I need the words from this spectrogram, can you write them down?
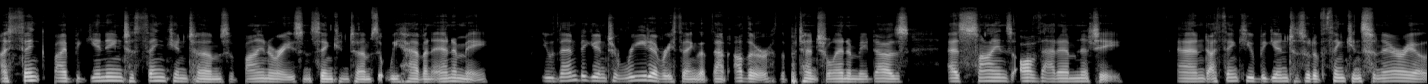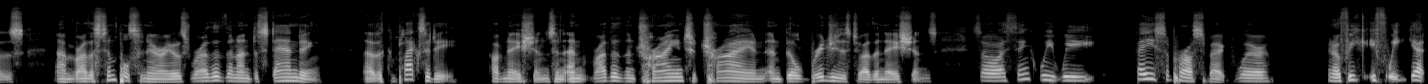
I think by beginning to think in terms of binaries and think in terms that we have an enemy, you then begin to read everything that that other, the potential enemy, does as signs of that enmity. And I think you begin to sort of think in scenarios, um, rather simple scenarios, rather than understanding uh, the complexity of nations and, and rather than trying to try and, and build bridges to other nations. So I think we, we face a prospect where, you know, if we, if we get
